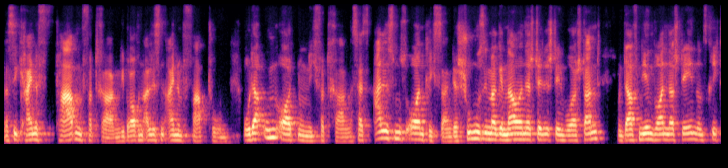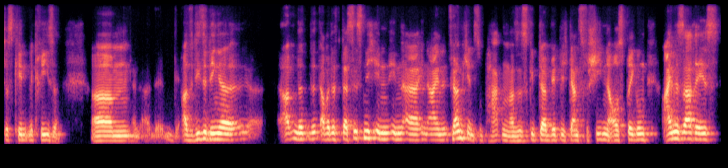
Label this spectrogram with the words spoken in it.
dass sie keine Farben vertragen. Die brauchen alles in einem Farbton oder Unordnung nicht vertragen. Das heißt, alles muss ordentlich sein. Der Schuh muss immer genau an der Stelle stehen, wo er stand und darf nirgendwo anders stehen, sonst kriegt das Kind eine Krise. Ähm, also diese Dinge, äh, aber das, das ist nicht in, in, äh, in ein Förmchen zu packen. Also es gibt da wirklich ganz verschiedene Ausprägungen. Eine Sache ist,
